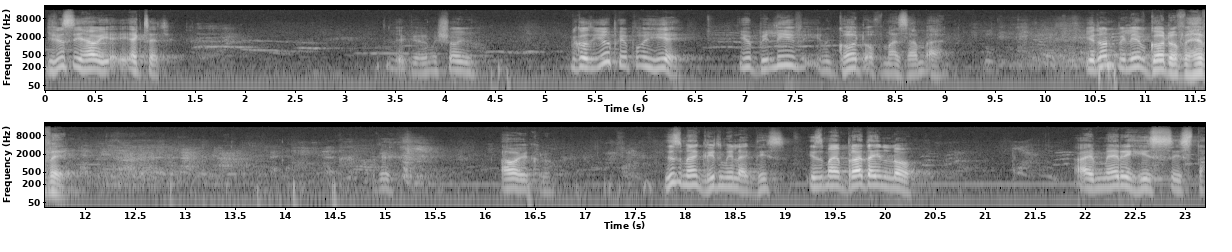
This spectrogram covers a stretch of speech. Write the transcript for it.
Did you see how he acted? Okay, let me show you. Because you people here, you believe in God of Mazamban. You don't believe God of heaven. Okay. How are you, Kro? This man greet me like this. He's my brother-in-law. I marry his sister.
